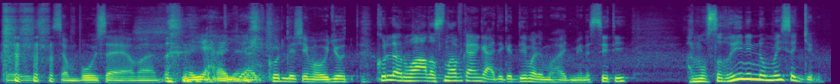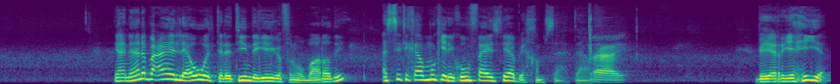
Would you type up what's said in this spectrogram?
سمبوسة يا man. أي حاجة. يعني كل شيء موجود. كل أنواع الأصناف كان قاعد يقدمها لمهاجمين السيتي. المصرين إنهم ما يسجلوا. يعني أنا بعاين لأول 30 دقيقة في المباراة دي السيتي كان ممكن يكون فايز فيها بخمسة أهداف. آه بأريحية.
